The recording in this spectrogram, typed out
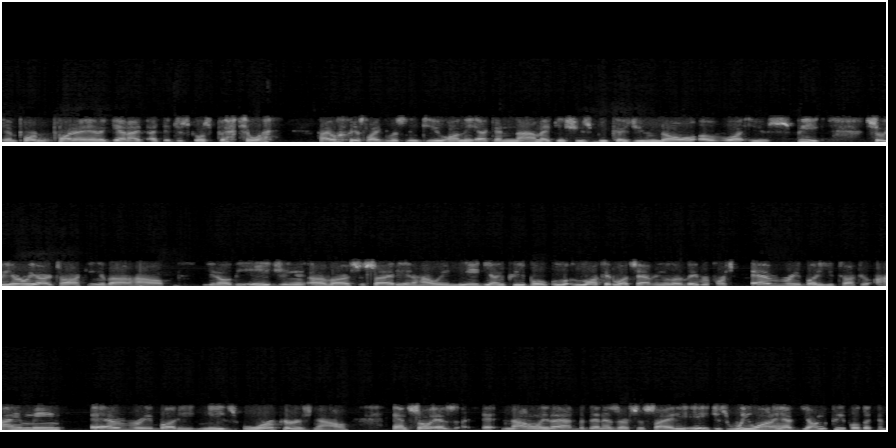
important point. And again, I, I think just goes back to why I always like listening to you on the economic issues because you know of what you speak. So here we are talking about how you know the aging of our society and how we need young people. L- look at what's happening with our labor force. Everybody you talk to, I mean, everybody needs workers now. And so, as eh, not only that, but then as our society ages, we want to have young people that can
